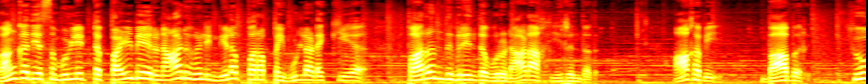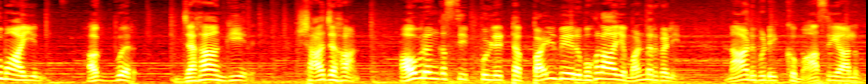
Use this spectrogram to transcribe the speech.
வங்கதேசம் உள்ளிட்ட பல்வேறு நாடுகளின் நிலப்பரப்பை உள்ளடக்கிய பறந்து விரிந்த ஒரு நாடாக இருந்தது. ஆகவே பாபர் ஹியூமாயின் அக்பர் ஜஹாங்கீர் ஷாஜஹான் அவுரங்கசீப் உள்ளிட்ட பல்வேறு முகலாய மன்னர்களின் நாடு பிடிக்கும் ஆசையாலும்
